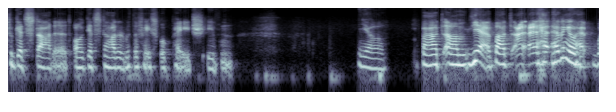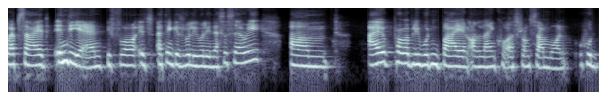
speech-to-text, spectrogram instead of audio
to get started or get started with the Facebook page even. Yeah but um, yeah, but I, I, having a website in the end before it's, I think is really, really necessary. Um, I probably wouldn't buy an online course from someone who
